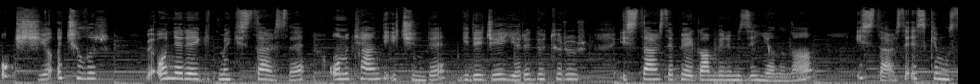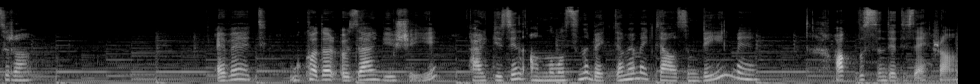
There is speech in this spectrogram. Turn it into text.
o kişiye açılır ve o nereye gitmek isterse onu kendi içinde gideceği yere götürür. İsterse peygamberimizin yanına, isterse eski Mısır'a. Evet, bu kadar özel bir şeyi herkesin anlamasını beklememek lazım değil mi? Haklısın dedi Zehra.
